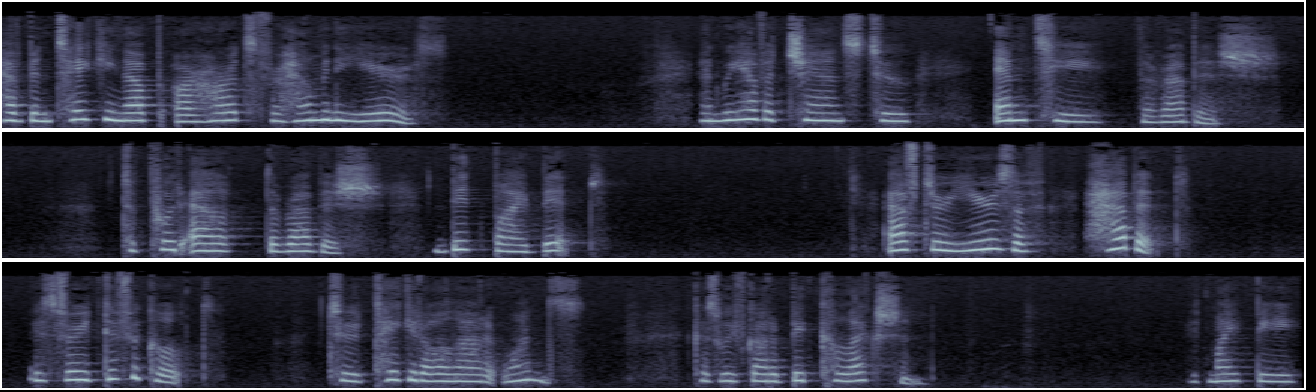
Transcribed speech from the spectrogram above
have been taking up our hearts for how many years? And we have a chance to empty the rubbish, to put out the rubbish bit by bit. After years of habit, it's very difficult to take it all out at once because we've got a big collection. It might be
